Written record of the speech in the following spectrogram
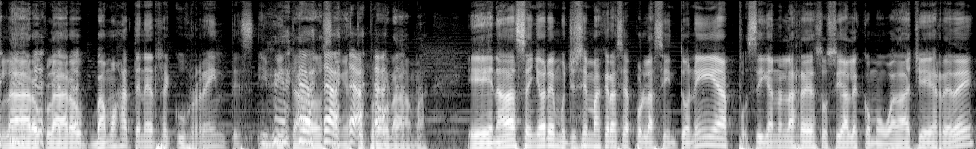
Claro, claro. Vamos a tener recurrentes invitados en este programa. Eh, nada, señores, muchísimas gracias por la sintonía. Síganos en las redes sociales como Guadache RD.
